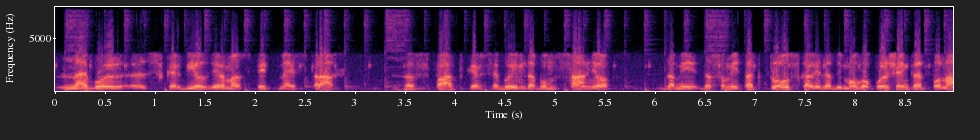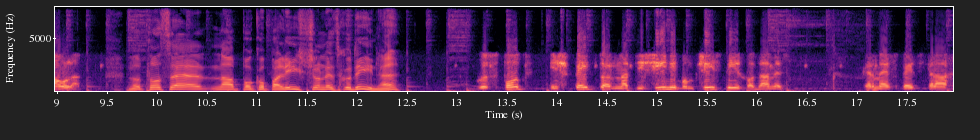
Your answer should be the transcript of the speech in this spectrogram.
najbolj eh, skrbi, oziroma spet me je strah za spat, ker se bojim, da bom sanjal, da, mi, da so mi tako ploskali, da bi mogel pol še enkrat ponavljati. No, to se na pokopališču ne zgodi, ne? Gospod inšpektor, na tišini bom čist tiho danes, ker me je spet strah.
